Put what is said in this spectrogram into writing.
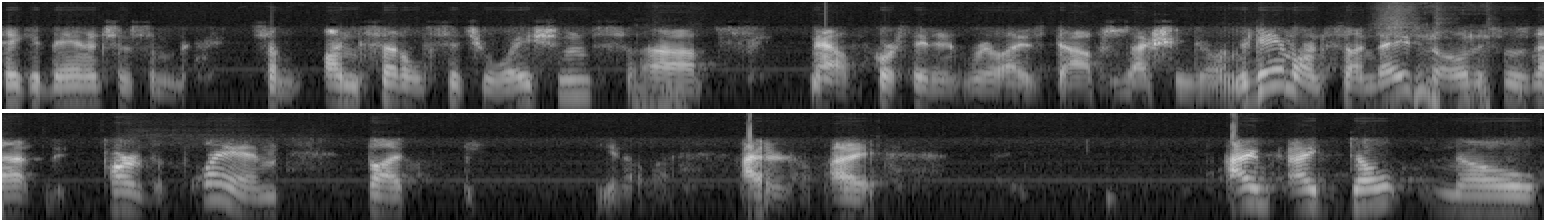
take advantage of some some unsettled situations. Mm-hmm. Uh, now, of course, they didn't realize Dobbs was actually going the game on Sunday, so this was not part of the plan. But you know, I don't know. I I I don't know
